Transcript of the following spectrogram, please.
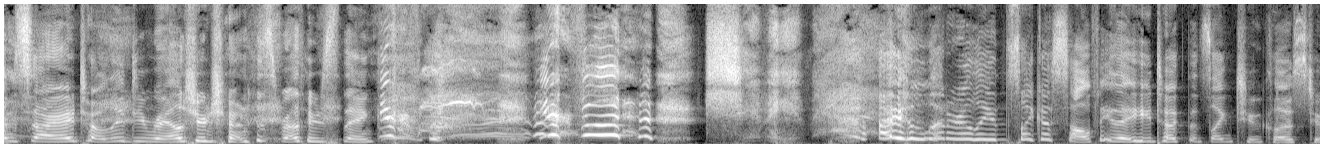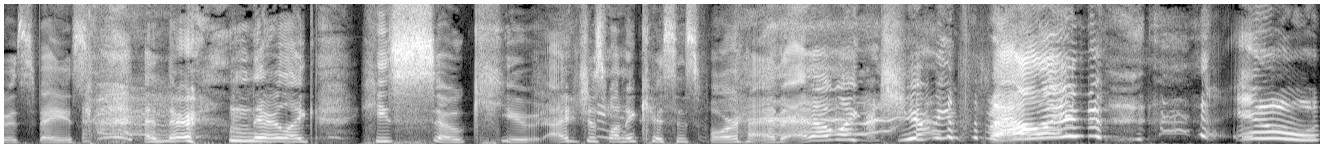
I'm sorry, I totally derailed your Jonas Brothers thing. You're fine. Jimmy. Fallon! I literally, it's like a selfie that he took that's like too close to his face, and they're and they're like, he's so cute. I just want to kiss his forehead, and I'm like, Jimmy Fallon. Ew.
